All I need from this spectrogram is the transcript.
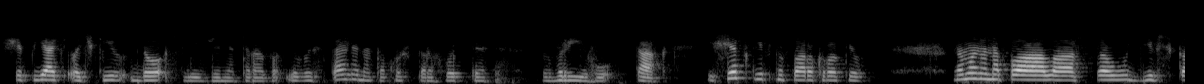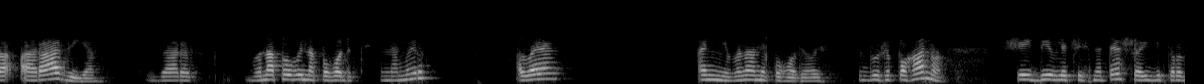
Ще 5 очків дослідження треба. І ви Сталіна також переходьте в Рігу. Так, і ще скіпну пару кроків. На мене напала Саудівська Аравія. Зараз вона повинна погодитися на мир, але а ні, вона не погодилась. Це дуже погано, ще й дивлячись на те, що її про-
